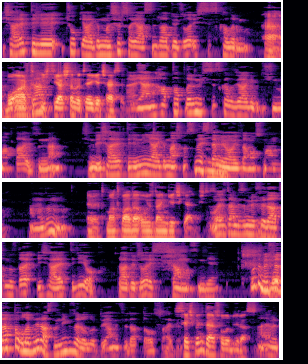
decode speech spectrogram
İşaret dili çok yaygınlaşırsa Yasin radyocular işsiz kalır mı? Ha, bu O artık yüzden- ihtiyaçtan öteye geçerse. Diyorsun. Yani hattatların işsiz kalacağı gibi düşün matbaa yüzünden. Şimdi işaret dilinin yaygınlaşmasını istemiyor o yüzden Osmanlı. Anladın mı? Evet matbaada o yüzden geç gelmişti O zaten. yüzden bizim müfredatımızda işaret dili yok. Radyocular işsiz kalmasın diye. Burada müfredatta olabilir aslında. Ne güzel olurdu ya müfredatta olsaydı. Seçmeli ders olabilir aslında. Ha, evet.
